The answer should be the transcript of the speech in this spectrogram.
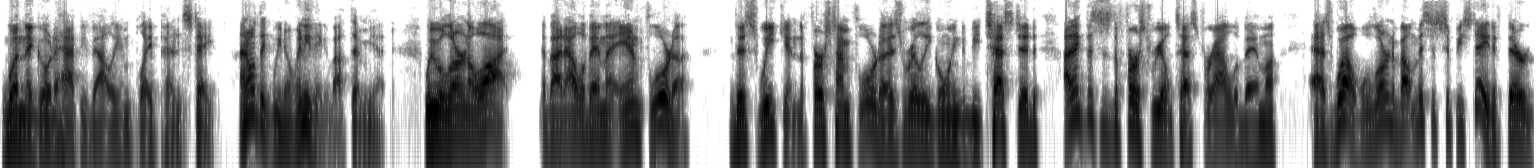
when they go to Happy Valley and play Penn State. I don't think we know anything about them yet. We will learn a lot about Alabama and Florida this weekend. The first time Florida is really going to be tested. I think this is the first real test for Alabama as well. We'll learn about Mississippi State if they're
